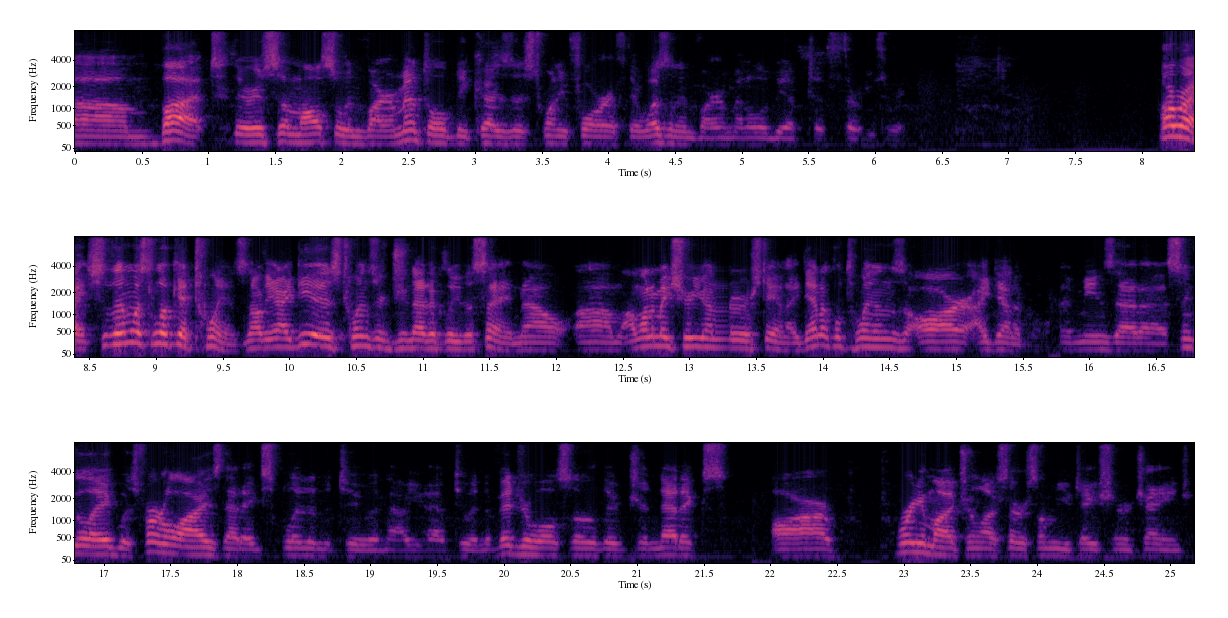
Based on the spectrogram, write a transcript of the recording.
um, but there is some also environmental because this 24, if there wasn't environmental, it would be up to 33. All right, so then let's look at twins. Now, the idea is twins are genetically the same. Now, um, I want to make sure you understand identical twins are identical. It means that a single egg was fertilized, that egg split into two, and now you have two individuals. So their genetics are pretty much, unless there's some mutation or change,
